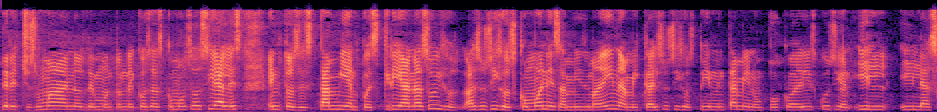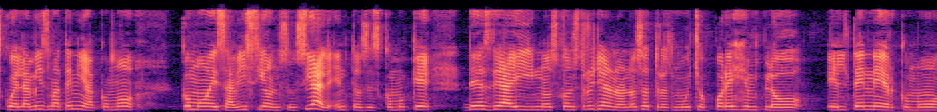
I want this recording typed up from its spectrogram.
derechos humanos, de un montón de cosas como sociales, entonces también pues crían a, su a sus hijos como en esa misma dinámica y sus hijos tienen también un poco de discusión y, y la escuela misma tenía como como esa visión social. Entonces, como que desde ahí nos construyeron a nosotros mucho, por ejemplo, el tener como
